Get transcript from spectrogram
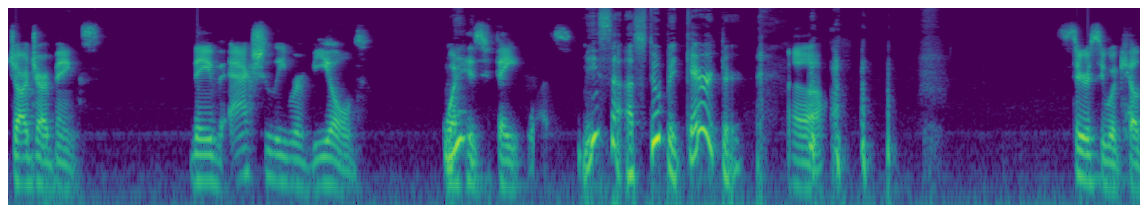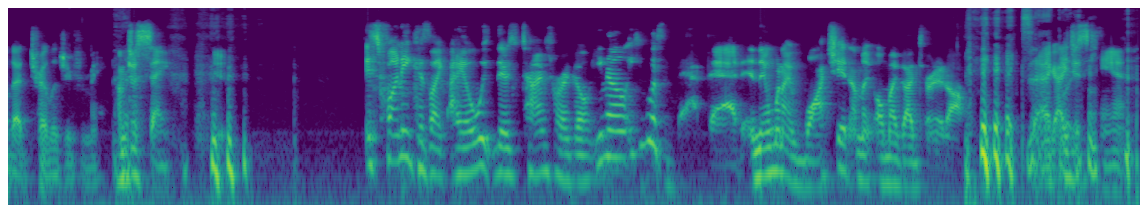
Jar Jar Binks. They've actually revealed what Me- his fate was. Misa, a stupid character. Uh, seriously, what killed that trilogy for me? I'm just saying. it's funny because like I always there's times where I go, you know, he wasn't that bad, and then when I watch it, I'm like, oh my god, turn it off. exactly. Like, I just can't.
